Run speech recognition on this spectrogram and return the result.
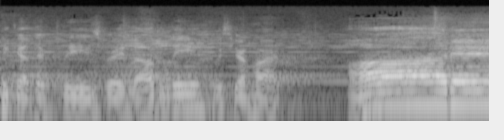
together, please, very loudly with your heart. Hare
